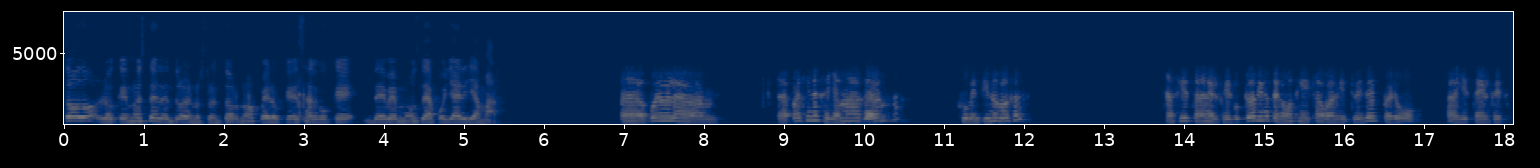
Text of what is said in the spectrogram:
todo lo que no esté dentro de nuestro entorno, pero que es algo que debemos de apoyar y amar. Ah, bueno, la, la página se llama Dharma Juventino Rosas Así está en el Facebook. Todavía no tenemos Instagram ni Twitter, pero ahí está en el Facebook.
